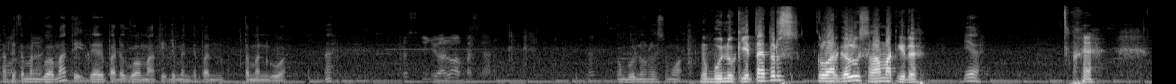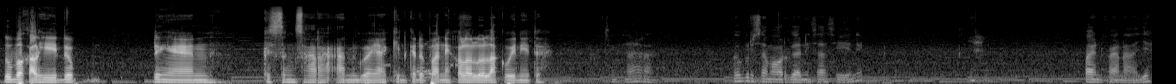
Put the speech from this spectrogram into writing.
Tapi teman gua mati daripada gua mati demi teman teman gua. Terus tujuan lu apa sekarang? Ngebunuh lu semua. Ngebunuh kita terus keluarga lu selamat gitu. Iya. lu bakal hidup dengan kesengsaraan gue yakin ke depannya kalau lu lakuin itu. Sengsara. Gue bersama organisasi ini ya, fine fine aja.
